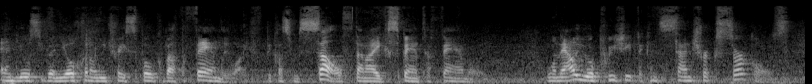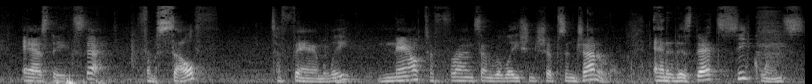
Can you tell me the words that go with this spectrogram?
and Yossi ben Yochanan, we trace spoke about the family life. Because from self, then I expand to family. Well, now you appreciate the concentric circles as they extend from self to family, now to friends and relationships in general. And it is that sequence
